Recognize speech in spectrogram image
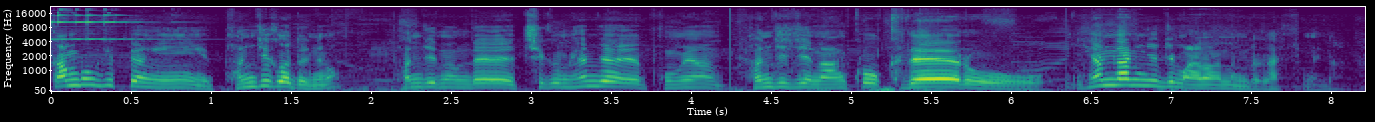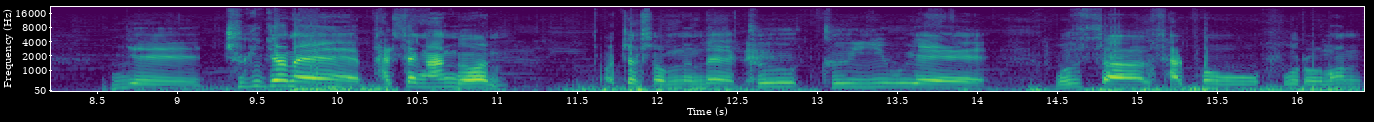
깜보기병이 번지거든요? 번지는데 지금 현재 보면 번지진 않고 그대로 현상 유지만 하는 것 같습니다. 이제 주기 전에 발생한 건 어쩔 수 없는데 그, 그 이후에 모두싹 살포 후로는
